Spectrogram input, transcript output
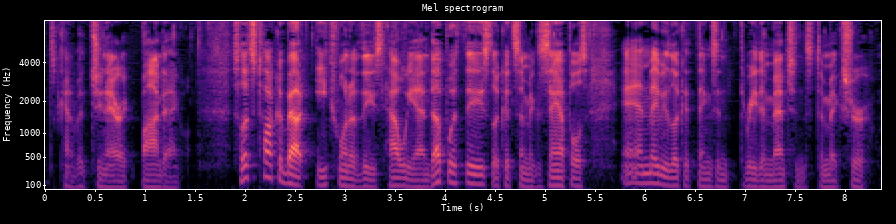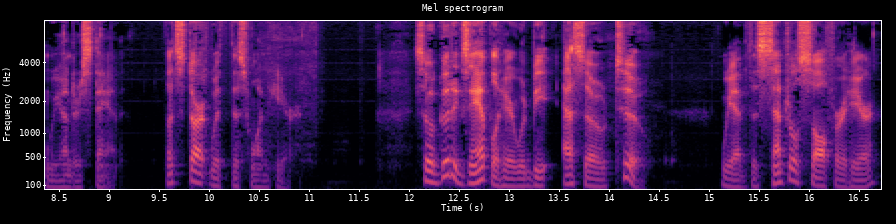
It's kind of a generic bond angle. So let's talk about each one of these, how we end up with these, look at some examples, and maybe look at things in three dimensions to make sure we understand. Let's start with this one here. So a good example here would be SO2. We have the central sulfur here,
